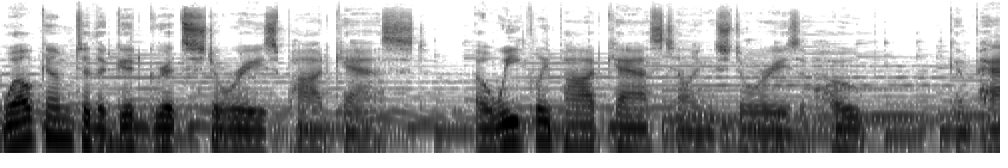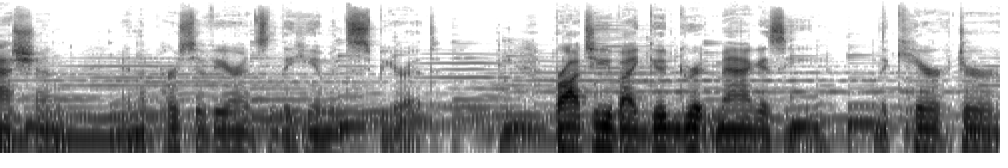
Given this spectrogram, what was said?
Welcome to the Good Grit Stories podcast, a weekly podcast telling stories of hope, compassion, and the perseverance of the human spirit. Brought to you by Good Grit Magazine, the character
